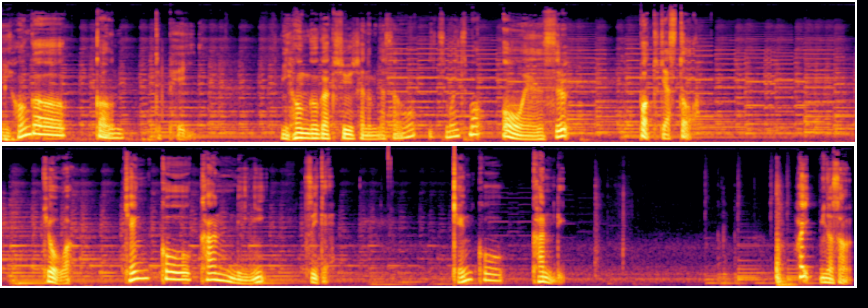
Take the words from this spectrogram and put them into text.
日本語コンテペイ。日本語学習者の皆さんをいつもいつも応援するポッドキャスト。今日は健康管理について。健康管理。はい皆さん。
